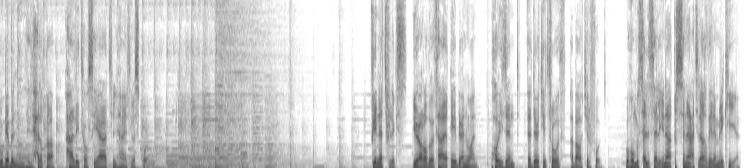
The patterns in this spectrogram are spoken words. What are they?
وقبل ننهي الحلقة هذه توصيات لنهاية الأسبوع. في نتفليكس يعرض وثائقي بعنوان Poisoned The Dirty Truth About Your Food. وهو مسلسل يناقش صناعة الأغذية الأمريكية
